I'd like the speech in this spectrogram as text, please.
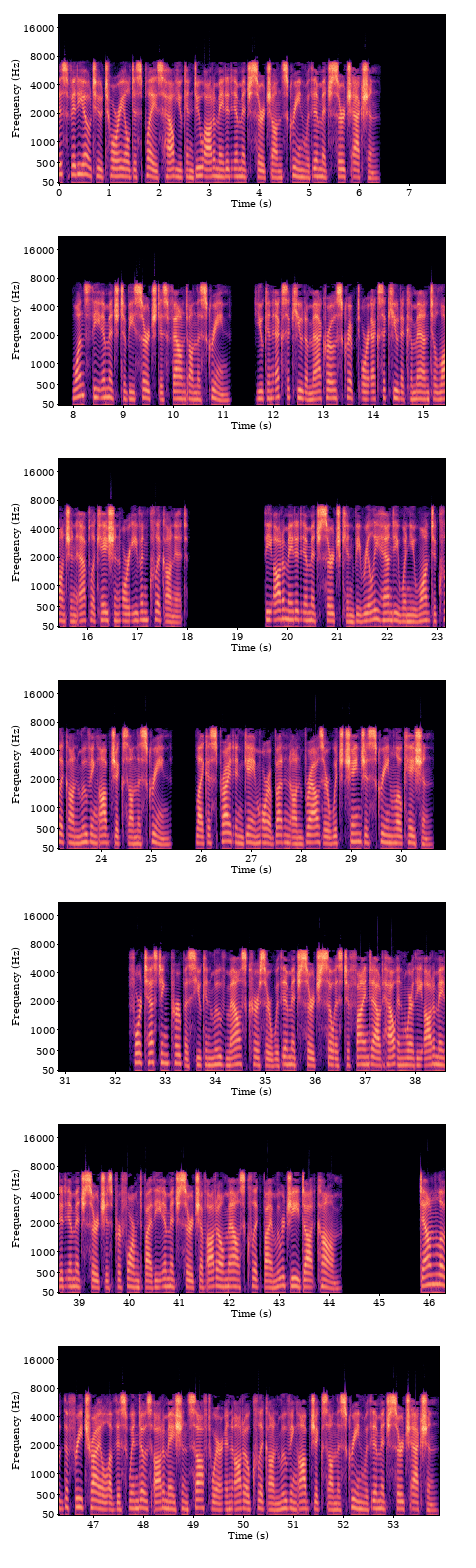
This video tutorial displays how you can do automated image search on screen with image search action. Once the image to be searched is found on the screen, you can execute a macro script or execute a command to launch an application or even click on it. The automated image search can be really handy when you want to click on moving objects on the screen, like a sprite in game or a button on browser which changes screen location. For testing purpose you can move mouse cursor with image search so as to find out how and where the automated image search is performed by the image search of Auto Mouse Click by MurGee.com. Download the free trial of this Windows automation software and auto-click on moving objects on the screen with image search action.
